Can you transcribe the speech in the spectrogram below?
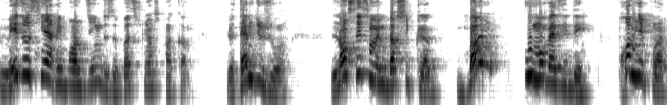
mais aussi un rebranding de thebossfluence.com. Le thème du jour, lancer son membership club. Bonne ou mauvaise idée? Premier point,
